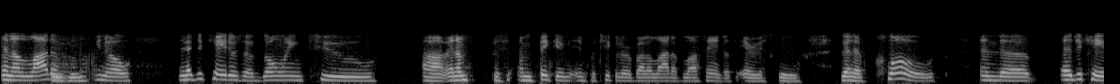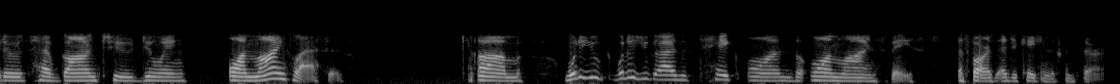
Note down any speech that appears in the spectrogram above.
and a lot of mm-hmm. you know educators are going to, uh, and I'm I'm thinking in particular about a lot of Los Angeles area schools that have closed, and the educators have gone to doing online classes. Um, what do you what is you guys' take on the online space as far as education is concerned?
